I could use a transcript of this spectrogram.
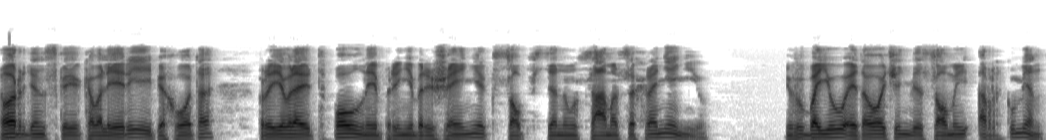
Орденская кавалерия и пехота проявляют полное пренебрежение к собственному самосохранению в бою это очень весомый аргумент.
